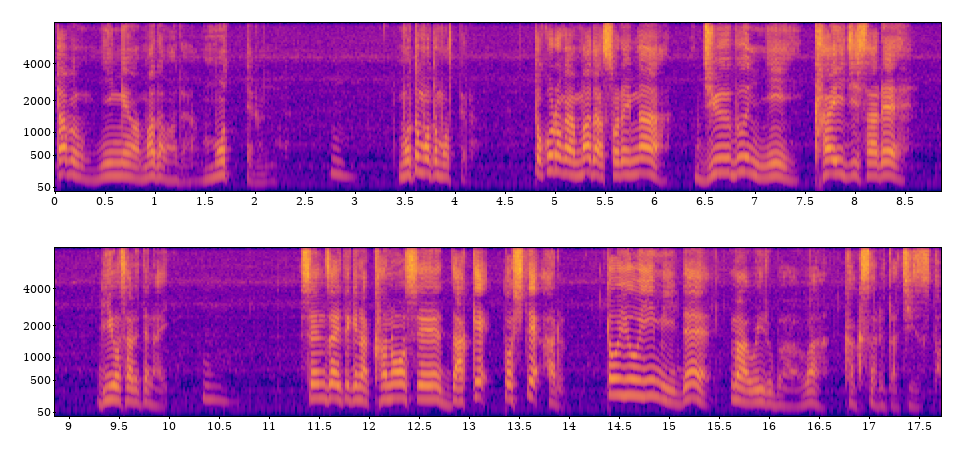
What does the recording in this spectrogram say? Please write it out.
多分人間はまだまだ持ってるうん。もともと持ってる。ところがまだそれが十分に開示され利用されてない。うん潜在的な可能性だけとしてある。という意味で、まあ、ウィルバーは隠された地図と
